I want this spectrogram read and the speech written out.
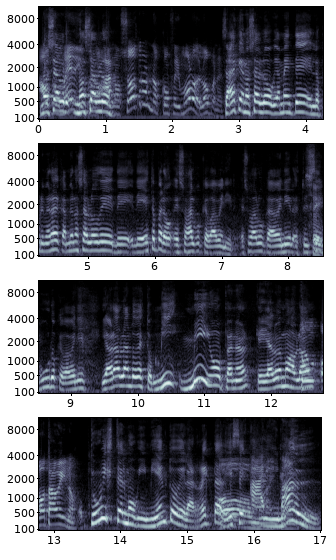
a No se otro habló- medio, no se habló. a nosotros nos confirmó lo del opener. Sabes que no se habló, obviamente, en los primeros de cambio no se habló de, de- de esto, pero eso es algo que va a venir. Eso es algo que va a venir, estoy Sí. seguro que va a venir. Y ahora hablando de esto, mi, mi opener, que ya lo hemos hablado. Otavino. ¿Tú viste el movimiento de la recta de Oh, ese animal?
